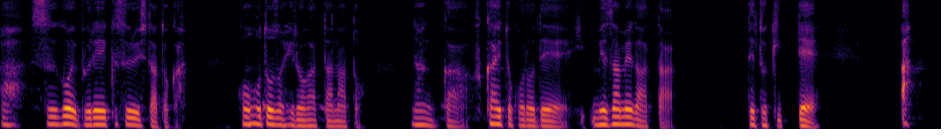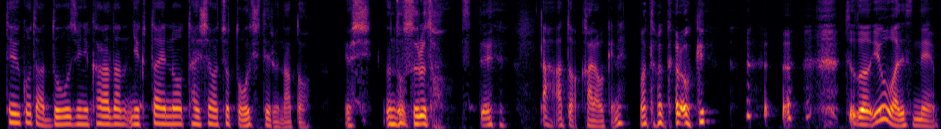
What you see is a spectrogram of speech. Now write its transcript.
あ、すごいブレイクスルーしたとか、コンフォートゾーン広がったなと、なんか深いところで目覚めがあったって時って、あ、ということは同時に体の肉体の代謝はちょっと落ちてるなと。よし、運動するぞつって。あ、あとはカラオケね。またはカラオケ。ちょっと、要はですね、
